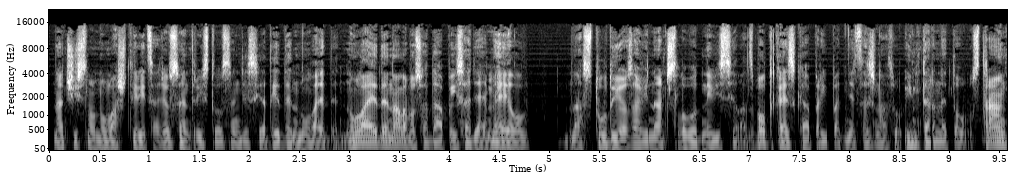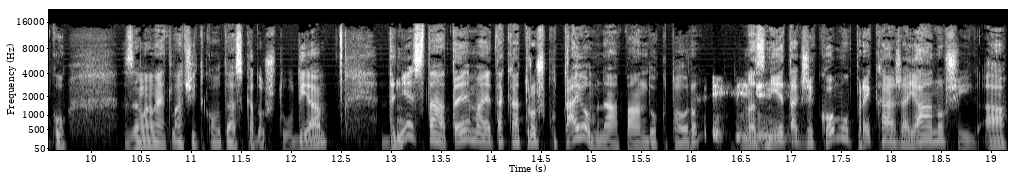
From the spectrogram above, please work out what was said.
na číslo 048 381 0101, alebo sa dá písať aj mail na studiozavináč.slobodnyvysielac.sk prípadne cez našu internetovú stránku zelené tlačítko otázka do štúdia. Dnes tá téma je taká trošku tajomná, pán doktor. U nás nie je tak, že komu prekáža Jánošík a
